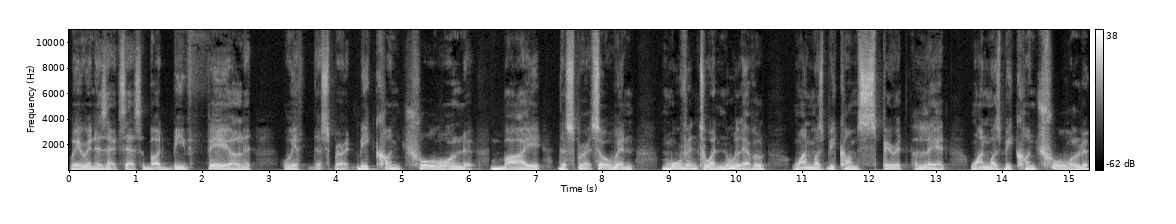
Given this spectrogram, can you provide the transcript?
wherein is excess, but be filled with the Spirit. Be controlled by the Spirit. So when moving to a new level, one must become Spirit led. One must be controlled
